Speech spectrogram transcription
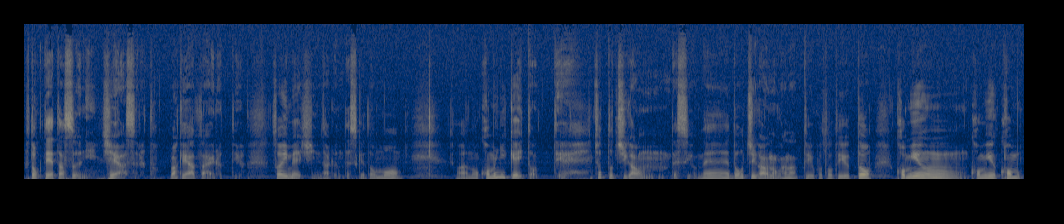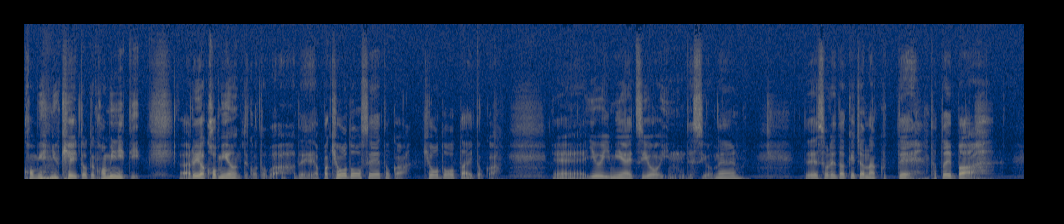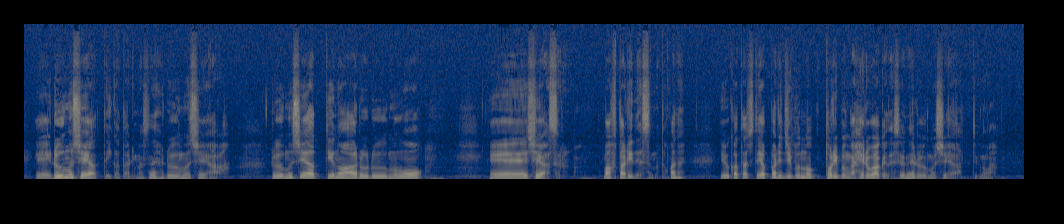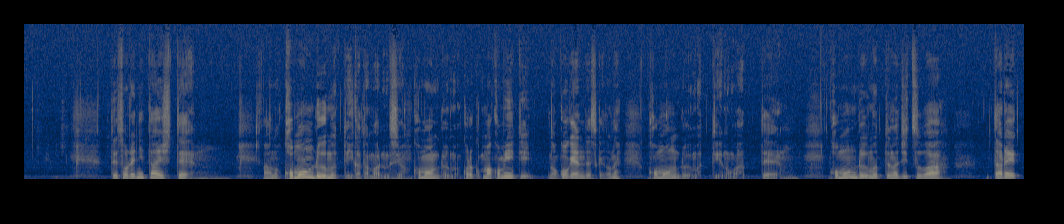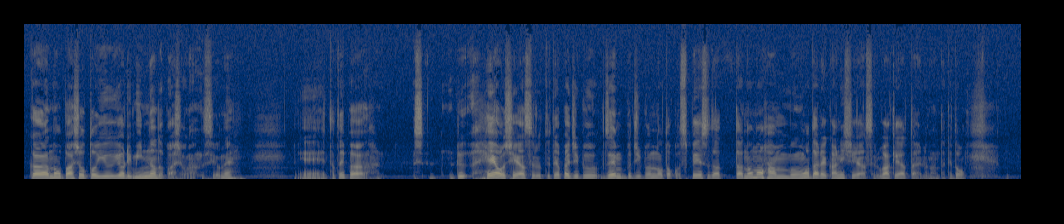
不特定多数にシェアすると分け与えるっていうそういうイメージになるんですけどもあのコミュニケートってちょっと違うんですよね。どう違うのかなっていうことで言うとコミューンコミュコミュニケートってコミュニティあるいはコミューンって言葉でやっぱ共同性とか共同体とか、えー、いう意味合い強いんですよね。でそれだけじゃなくて例えば、えー、ルームシェアって言い方ありますねルームシェア。ルームシェアっていうのはあるルームをえー、シェアする。まあ、2人で住むとかね。いう形で、やっぱり自分の取り分が減るわけですよね、ルームシェアっていうのは。で、それに対して、あの、コモンルームって言い方もあるんですよ。コモンルーム。これ、まあ、コミュニティの語源ですけどね。コモンルームっていうのがあって、コモンルームっていうのは実は、誰かの場所というよりみんなの場所なんですよね。えー、例えば部屋をシェアするって言うとやっぱり自分全部自分のとこスペースだったのの半分を誰かにシェアする分け与えるなんだけど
